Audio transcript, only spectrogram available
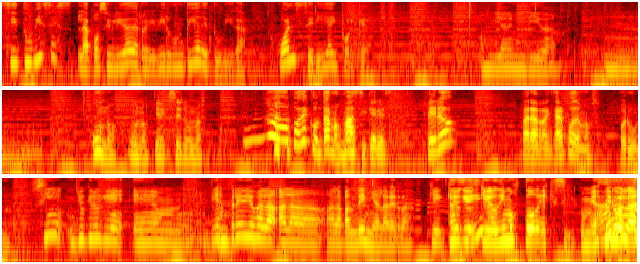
si tuvieses la posibilidad de revivir un día de tu vida, ¿cuál sería y por qué? Un día de mi vida. Mm, uno, uno, tiene que ser uno. No, podés contarnos más si querés. Pero para arrancar podemos por uno. Sí, yo creo que em, días previos a la, a, la, a la pandemia, la verdad. Que creo ¿Ah, que, sí? que lo dimos todo, es que sí, con mi Ah. amigo la-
